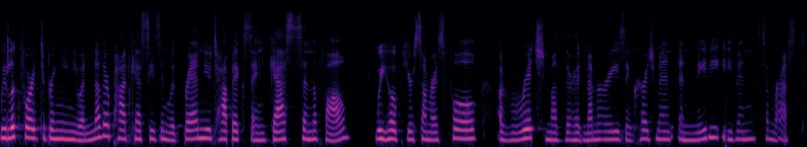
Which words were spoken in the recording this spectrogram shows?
We look forward to bringing you another podcast season with brand new topics and guests in the fall. We hope your summer is full of rich motherhood memories, encouragement, and maybe even some rest.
